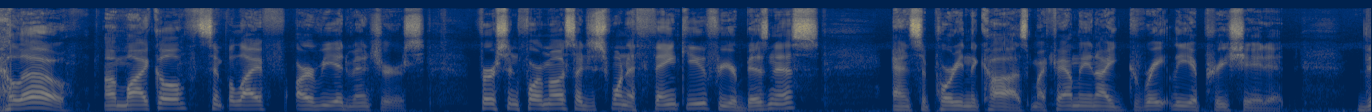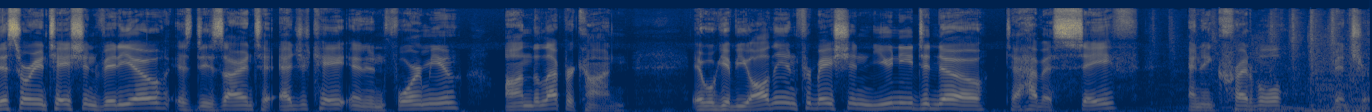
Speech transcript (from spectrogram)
Hello, I'm Michael, SympleLyfe RV Adventures. First and foremost, I just want to thank you for your business and supporting the cause. My family and I greatly appreciate it. This orientation video is designed to educate and inform you on the Leprechaun. It will give you all the information you need to know to have a safe and incredible venture.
